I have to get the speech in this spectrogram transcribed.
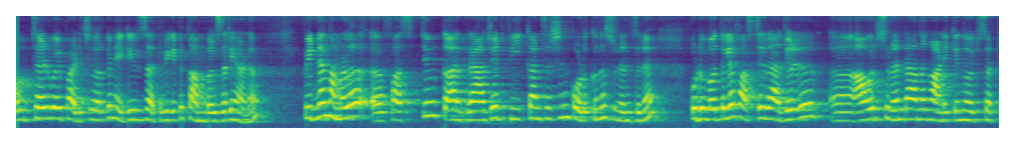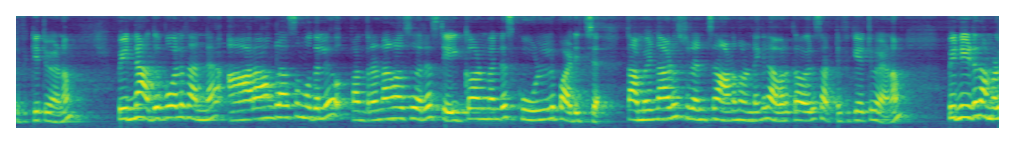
ഔട്ട്സൈഡ് പോയി പഠിച്ചവർക്ക് നെഗറ്റീവ് സർട്ടിഫിക്കറ്റ് കമ്പൽസറി ആണ്. പിന്നെ നമ്മൾ ഫസ്റ്റ് ഗ്രാജുവേറ്റ് ഫീ കൺസെഷൻ കൊടുക്കുന്ന സ്റ്റുഡൻസിന് കുടുംബത്തിലെ ഫസ്റ്റ് ഗ്രാജുവേറ്റ് ആ ഒരു സ്റ്റുഡന്റ് ആണെന്ന് കാണിക്കുന്ന ഒരു സർട്ടിഫിക്കറ്റ് വേണം. പിന്നെ അതുപോലെ തന്നെ ആറാം ക്ലാസ് മുതൽ പന്ത്രണ്ടാം ക്ലാസ് വരെ സ്റ്റേറ്റ് ഗവൺമെന്റ് സ്കൂളിൽ പഠിച്ച് തമിഴ്നാട് സ്റ്റുഡൻസ് ആണെന്നുണ്ടെങ്കിൽ അവർക്ക് ആ ഒരു സർട്ടിഫിക്കറ്റ് വേണം. പിന്നീട് നമ്മൾ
